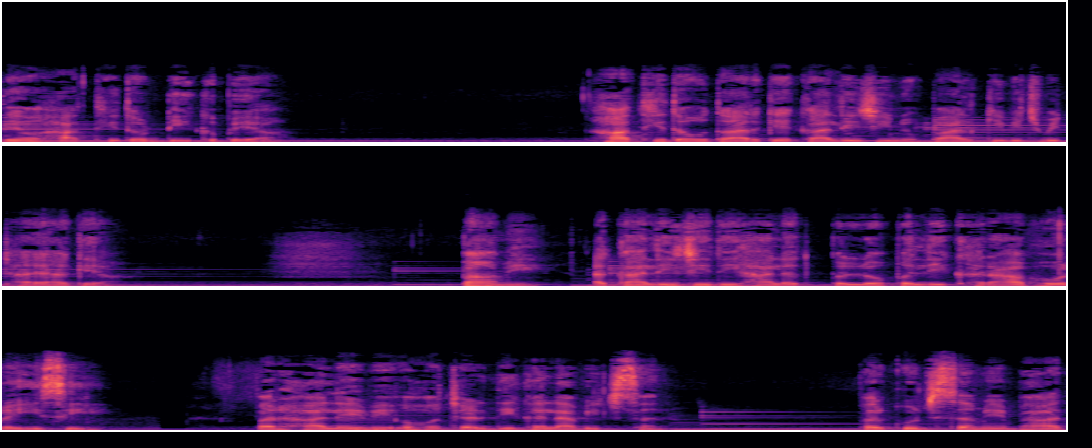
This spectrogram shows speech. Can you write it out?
ਤੇ ਉਹ ਹਾਥੀ ਤੋਂ ਡਿੱਗ ਪਿਆ। ਹਾਥੀ ਤੋਂ ਉਤਾਰ ਕੇ ਅਕਾਲੀ ਜੀ ਨੂੰ ਪਾਲਕੀ ਵਿੱਚ ਬਿਠਾਇਆ ਗਿਆ। ਭਾਵੇਂ ਅਕਾਲੀ ਜੀ ਦੀ ਹਾਲਤ ਪੱਲੋ ਪੱਲੀ ਖਰਾਬ ਹੋ ਰਹੀ ਸੀ। ਪਰ ਹਾਲੇ ਵੀ ਉਹ ਚੜ੍ਹਦੀ ਕਲਾ ਵਿੱਚ ਸਨ। ਪਰ ਕੁਝ ਸਮੇਂ ਬਾਅਦ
